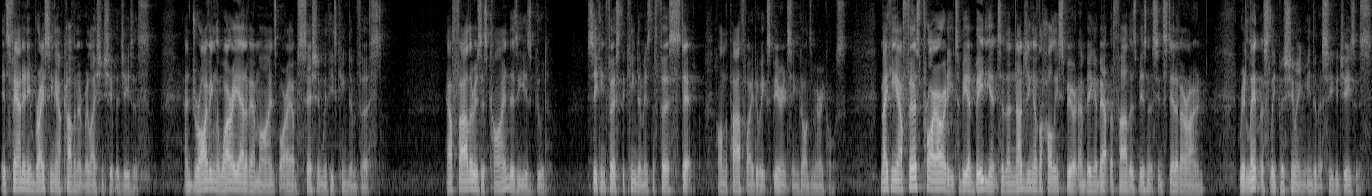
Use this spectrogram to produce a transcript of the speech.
It's found in embracing our covenant relationship with Jesus and driving the worry out of our minds by our obsession with his kingdom first. Our Father is as kind as he is good. Seeking first the kingdom is the first step on the pathway to experiencing God's miracles. Making our first priority to be obedient to the nudging of the Holy Spirit and being about the Father's business instead of our own relentlessly pursuing intimacy with Jesus.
